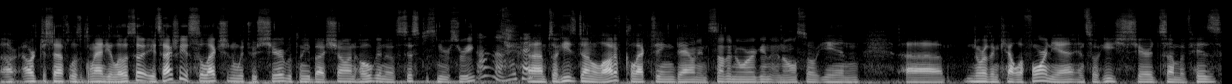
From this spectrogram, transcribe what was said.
uh Arctostaphylos glandulosa. It's actually a selection which was shared with me by Sean Hogan of Cistus Nursery. Ah, okay. Um, so he's done a lot of collecting down in Southern Oregon and also in uh, Northern California, and so he shared some of his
